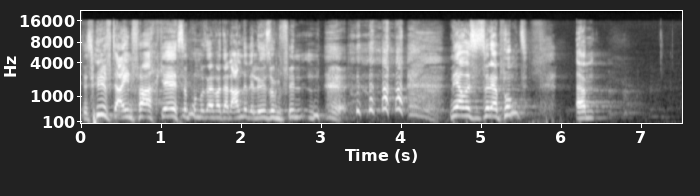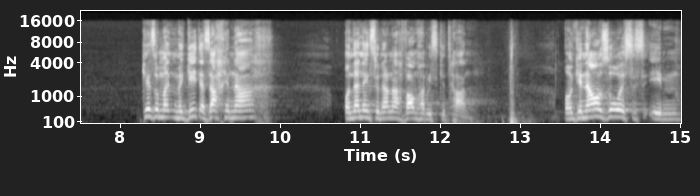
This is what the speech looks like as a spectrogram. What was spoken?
das, hilft einfach, gell? So, man muss einfach dann andere Lösungen finden. nee, aber es ist so der Punkt. Ähm, gell, so man, man geht der Sache nach und dann denkst du danach, warum habe ich es getan? Und genau so ist es eben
